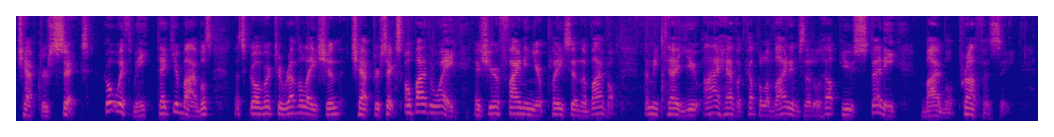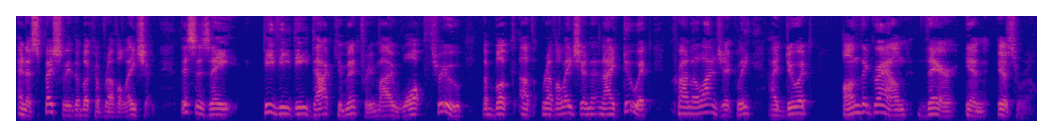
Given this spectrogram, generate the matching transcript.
chapter 6. Go with me, take your Bibles. Let's go over to Revelation chapter 6. Oh, by the way, as you're finding your place in the Bible, let me tell you, I have a couple of items that will help you study Bible prophecy, and especially the book of Revelation. This is a DVD documentary, my walk through the book of Revelation, and I do it chronologically. I do it on the ground there in Israel.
